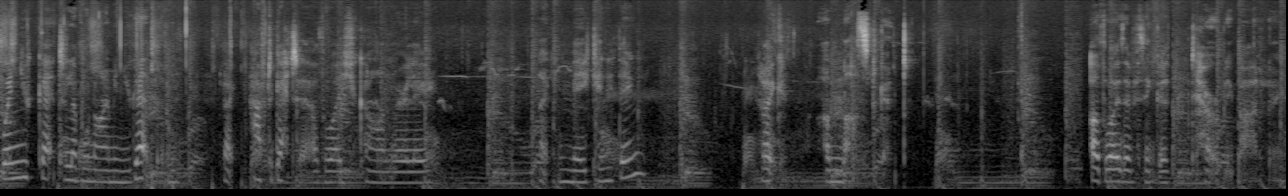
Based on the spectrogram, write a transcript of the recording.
when you get to level 9 and you get them, like have to get it otherwise you can't really like make anything. Like a must get. Otherwise everything goes terribly badly.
